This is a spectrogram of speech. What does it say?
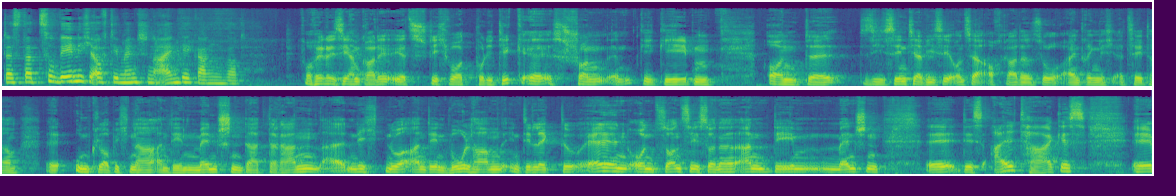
dass da zu wenig auf die Menschen eingegangen wird. Frau Feder, Sie haben gerade jetzt Stichwort Politik äh, schon äh, gegeben. Und äh, Sie sind ja, wie Sie uns ja auch gerade so eindringlich erzählt haben, äh, unglaublich nah an den Menschen da dran, äh, nicht nur an den wohlhabenden Intellektuellen und sonstig, sondern an dem Menschen äh, des Alltages. Äh,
